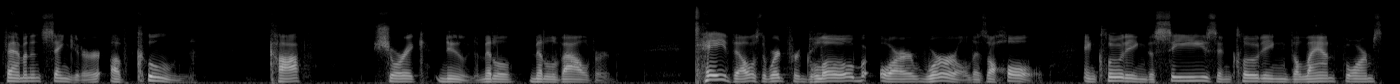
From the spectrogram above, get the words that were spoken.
feminine singular of kun. Kaf, Shorik, Noon, a middle, middle vowel verb. Tevel is the word for globe or world as a whole, including the seas, including the landforms.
